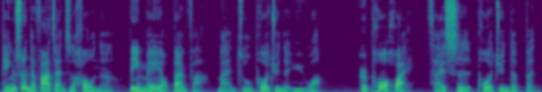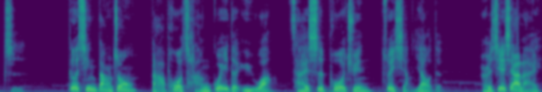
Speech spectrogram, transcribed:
平顺的发展之后呢，并没有办法满足破军的欲望，而破坏才是破军的本质。个性当中打破常规的欲望。才是破军最想要的，而接下来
